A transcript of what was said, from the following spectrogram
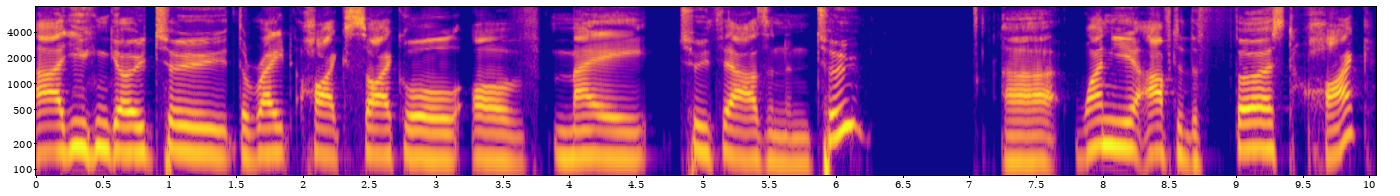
Uh, you can go to the rate hike cycle of May 2002. Uh, one year after the first hike,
